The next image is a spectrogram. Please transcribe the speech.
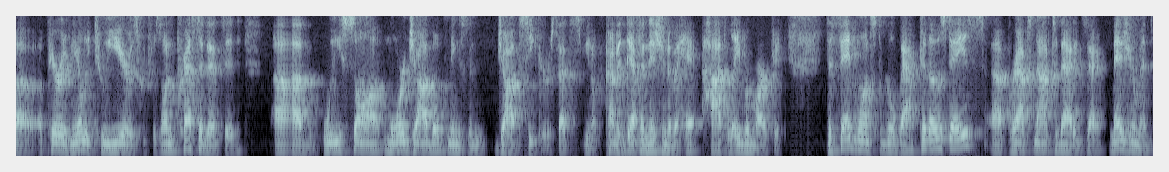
uh, a period of nearly two years, which was unprecedented, uh, we saw more job openings than job seekers. That's you know kind of definition of a hot labor market. The Fed wants to go back to those days, uh, perhaps not to that exact measurement,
